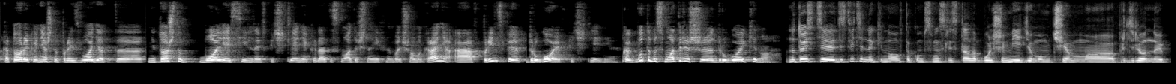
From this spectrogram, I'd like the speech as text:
которые, конечно, производят э, не то, что более сильное впечатление, когда ты смотришь на них на большом экране, а, в принципе, другое впечатление. Как будто бы смотришь э, другое кино. Ну, то есть, действительно, кино в таком смысле стало больше медиумом, чем определенной,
